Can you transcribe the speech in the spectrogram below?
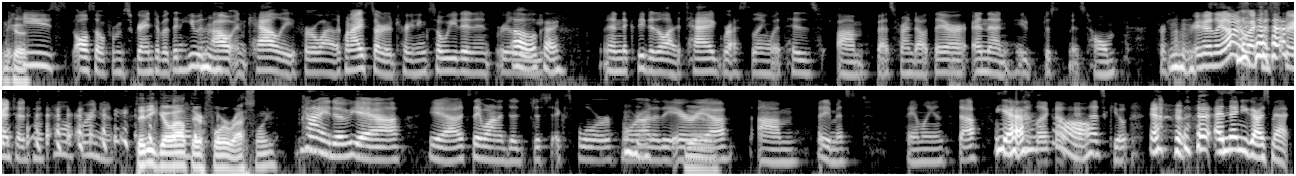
But Okay. he's also from Scranton, but then he was Mm-hmm. out in Cali for a while, like when I started training. So we didn't really. Oh, okay. And because he did a lot of tag wrestling with his um, best friend out there, and then he just missed home for some Mm-hmm. reason. He was like, "I'm gonna go back to Scranton from California." Did he go out there for wrestling? kind of, yeah, yeah. Because they wanted to just explore more Mm-hmm. out of the area, um, but he missed his family and stuff. Yeah. I was like, okay, Aw. that's cute. and then you guys met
